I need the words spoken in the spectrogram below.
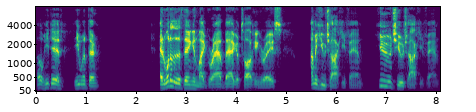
Oh, he did. He went there. And one other thing in my grab bag of talking race, I'm a huge hockey fan. Huge, huge hockey fan.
